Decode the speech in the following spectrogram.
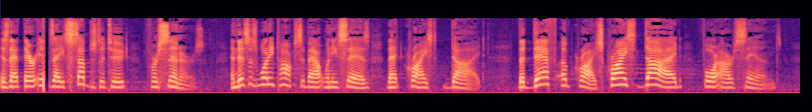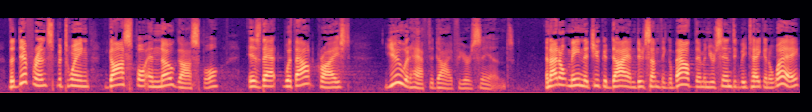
is that there is a substitute for sinners. And this is what he talks about when he says that Christ died. The death of Christ. Christ died for our sins. The difference between gospel and no gospel is that without Christ, you would have to die for your sins. And I don't mean that you could die and do something about them and your sins could be taken away.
